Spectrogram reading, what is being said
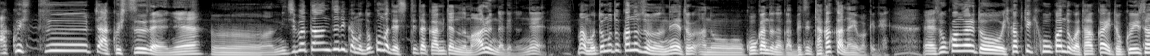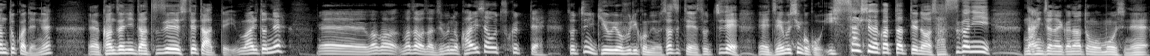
悪質っちゃ悪質だよね。うん。道端アンジェリカもどこまで知ってたかみたいなのもあるんだけどね。まあもともと彼女のね、とあの、好感度なんか別に高くはないわけで。えー、そう考えると、比較的好感度が高い徳井さんとかでね、えー、完全に脱税してたって、割とね、えー、わが、わざわざ自分の会社を作って、そっちに給与振り込みをさせて、そっちで、えー、税務申告を一切してなかったっていうのはさすがにないんじゃないかなとも思うしね。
